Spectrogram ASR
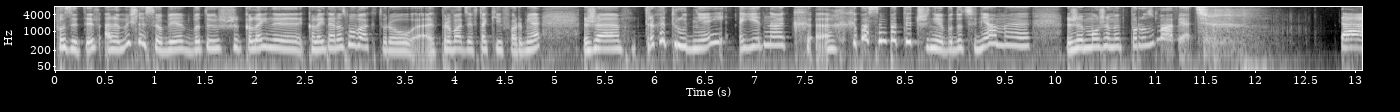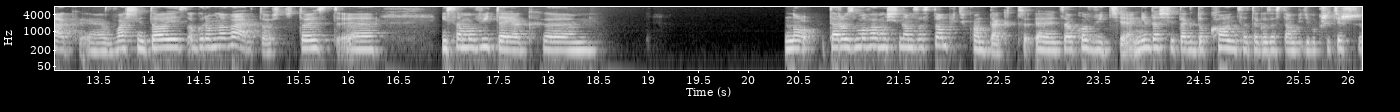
pozytyw, ale myślę sobie, bo to już kolejny, kolejna rozmowa, którą e, prowadzę w takiej formie, że trochę trudniej, a jednak e, chyba sympatycznie, bo doceniamy, że możemy porozmawiać. Tak, e, właśnie to jest ogromna wartość. To jest e, niesamowite, jak e, no, ta rozmowa musi nam zastąpić kontakt całkowicie. Nie da się tak do końca tego zastąpić, bo przecież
